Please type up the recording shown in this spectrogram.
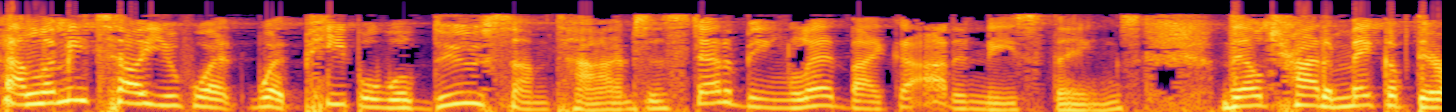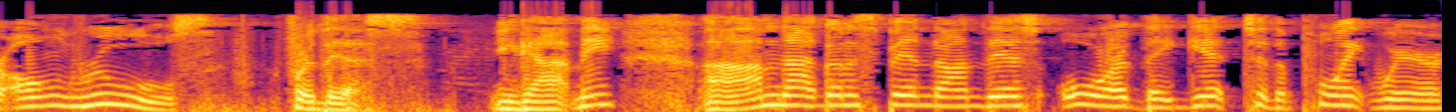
Now, let me tell you what, what people will do sometimes. Instead of being led by God in these things, they'll try to make up their own rules for this. You got me? Uh, I'm not going to spend on this. Or they get to the point where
